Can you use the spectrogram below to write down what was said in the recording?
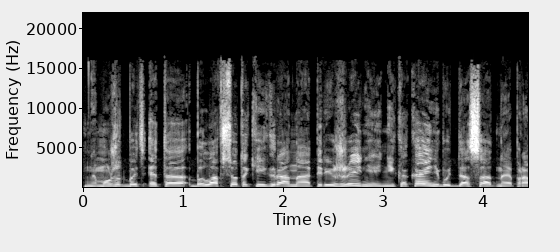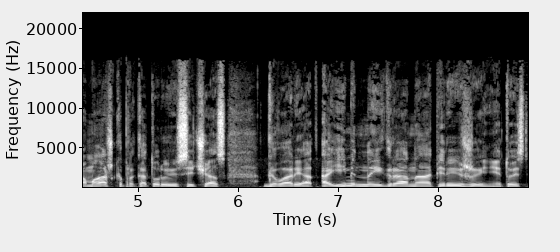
может быть, это была все-таки игра на опережение, не какая-нибудь досадная промашка, про которую сейчас говорят, а именно игра на опережение. То есть,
